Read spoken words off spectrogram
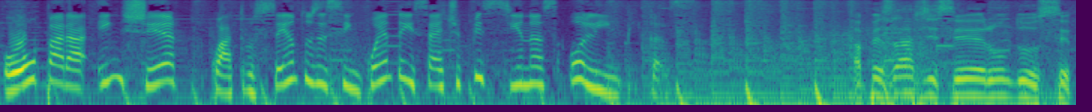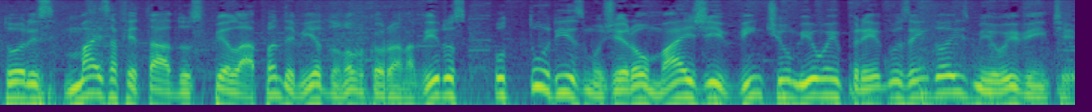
ou para para encher 457 piscinas olímpicas. Apesar de ser um dos setores mais afetados pela pandemia do novo coronavírus, o turismo gerou mais de 21 mil empregos em 2020.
